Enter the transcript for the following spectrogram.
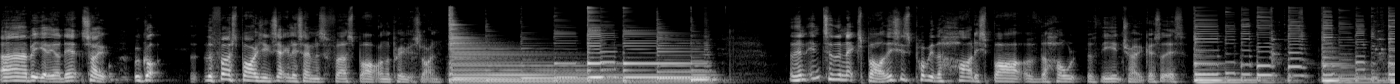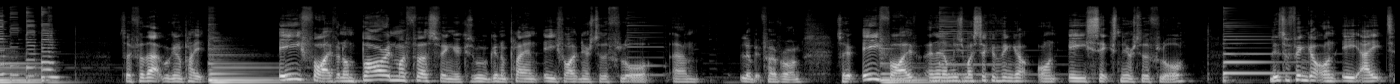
uh, but you get the idea. So we've got the first bar is exactly the same as the first bar on the previous line. And then into the next bar. This is probably the hardest bar of the whole of the intro. It goes like this. So for that, we're going to play E5, and I'm barring my first finger because we are going to play an E5 nearest to the floor um, a little bit further on. So E5, and then I'm using my second finger on E6 nearest to the floor, little finger on E8,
